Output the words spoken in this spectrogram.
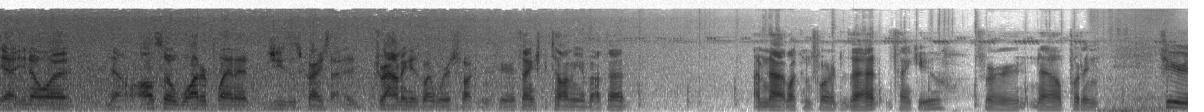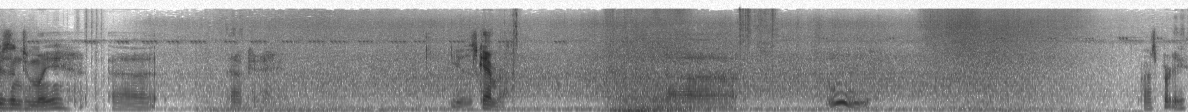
yeah, you know what? No. Also, water planet, Jesus Christ, drowning is my worst fucking fear. Thanks for telling me about that. I'm not looking forward to that. Thank you for now putting fears into me. Uh, okay. Use this camera. Uh, ooh. That's pretty.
